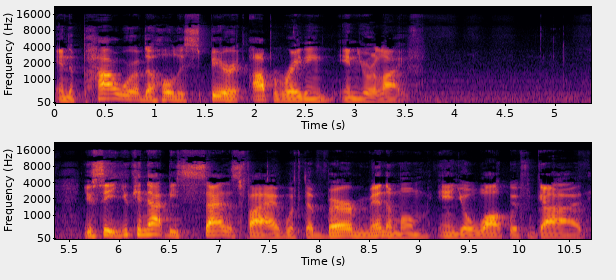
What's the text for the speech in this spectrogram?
and the power of the Holy Spirit operating in your life. You see, you cannot be satisfied with the bare minimum in your walk with God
